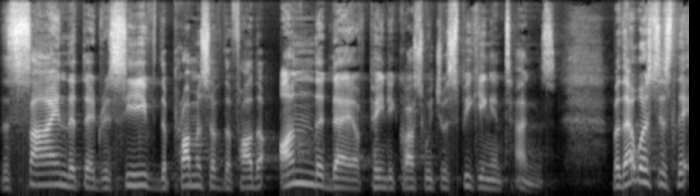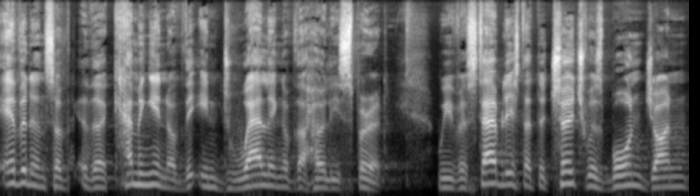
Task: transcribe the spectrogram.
the sign that they'd received the promise of the Father on the day of Pentecost, which was speaking in tongues. But that was just the evidence of the coming in, of the indwelling of the Holy Spirit. We've established that the church was born, John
